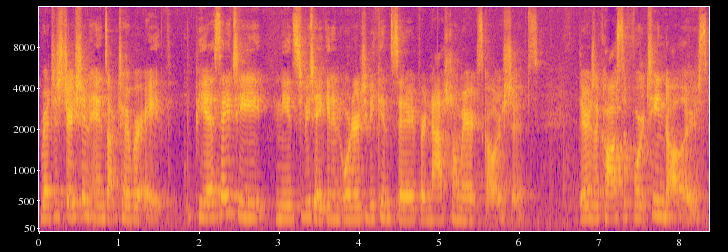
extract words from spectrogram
Registration ends October 8th. The PSAT needs to be taken in order to be considered for National Merit Scholarships. There is a cost of $14.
